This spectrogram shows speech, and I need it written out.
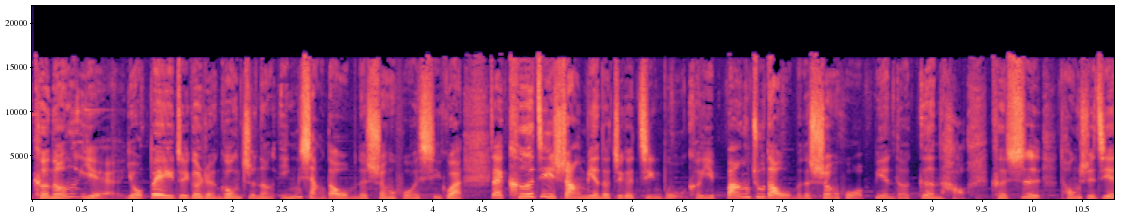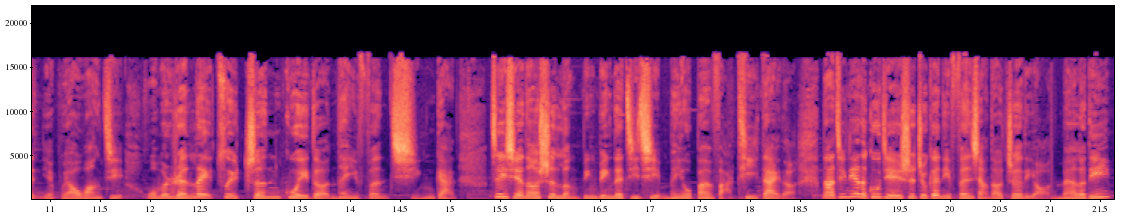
可能也有被这个人工智能影响到我们的生生活习惯，在科技上面的这个进步可以帮助到我们的生活变得更好，可是同时间也不要忘记我们人类最珍贵的那一份情感，这些呢是冷冰冰的机器没有办法替代的。那今天的姑姐仪式就跟你分享到这里哦，Melody。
